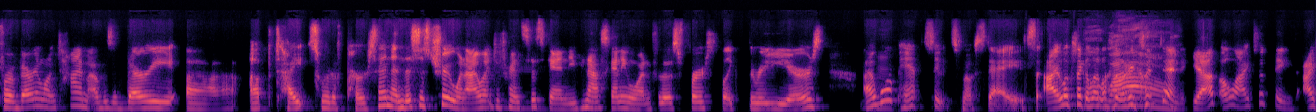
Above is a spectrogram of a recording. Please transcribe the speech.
for a very long time, I was a very uh, uptight sort of person. And this is true. When I went to Franciscan, you can ask anyone for those first like three years, I mm-hmm. wore pantsuits most days. I looked like a oh, little oh, wow. Hillary Clinton. Yep. Oh, I took things. I,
